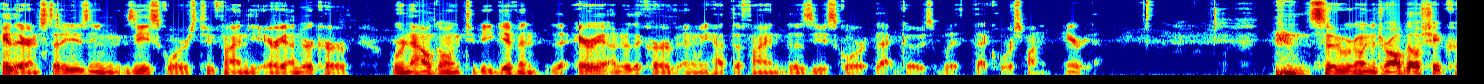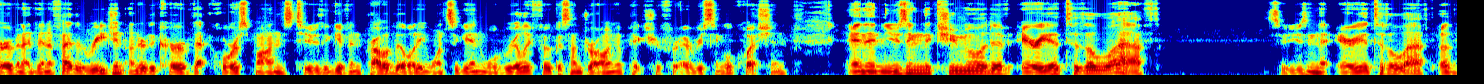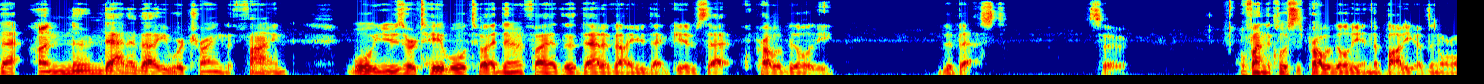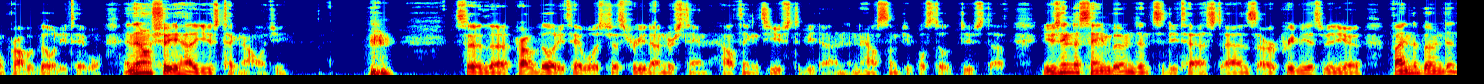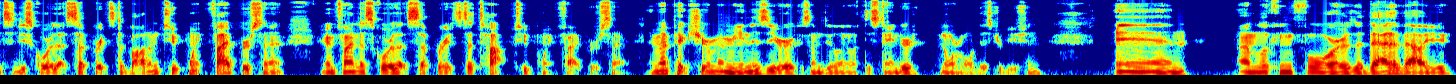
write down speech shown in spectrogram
hey there, instead of using z-scores to find the area under a curve, we're now going to be given the area under the curve and we have to find the z-score that goes with that corresponding area. so we're going to draw a bell-shaped curve and identify the region under the curve that corresponds to the given probability. Once again, we'll really focus on drawing a picture for every single question. And then using the cumulative area to the left, so using the area to the left of that unknown data value we're trying to find, we'll use our table to identify the data value that gives that probability the best. So we'll find the closest probability in the body of the normal probability table. And then I'll show you how to use technology. So the probability table is just for you to understand how things used to be done and how some people still do stuff. Using the same bone density test as our previous video, find the bone density score that separates the bottom 2.5% and find the score that separates the top 2.5%. In my picture, my mean is 0 because I'm dealing with the standard normal distribution. And I'm looking for the data value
